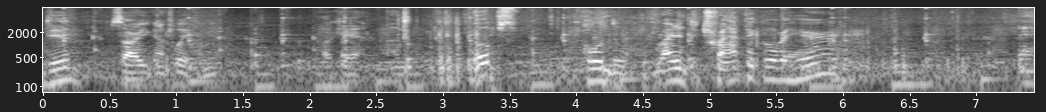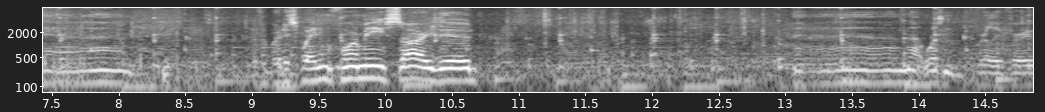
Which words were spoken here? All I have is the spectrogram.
Dude, sorry, you're gonna have to wait for me. Okay, I'm, oops, pulling right into traffic over here. Everybody's waiting for me. Sorry, dude. And that wasn't really very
